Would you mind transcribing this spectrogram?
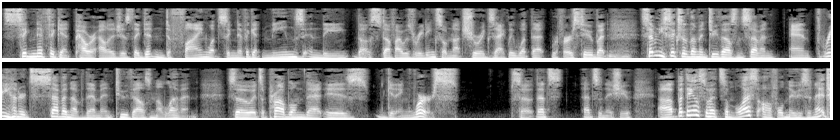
significant power outages. They didn't define what significant means in the, the stuff I was reading, so I'm not sure exactly what that refers to, but 76 of them in 2007 and 307 of them in 2011. So it's a problem that is getting worse. So that's, that's an issue. Uh, but they also had some less awful news in it.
